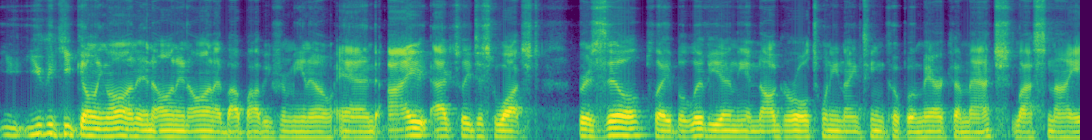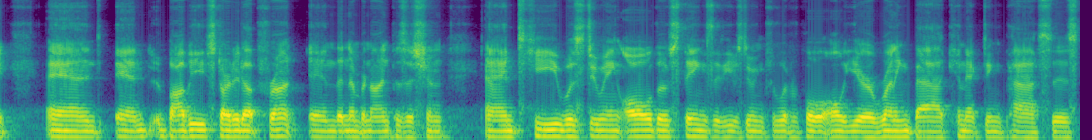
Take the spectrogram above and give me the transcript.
you, you could keep going on and on and on about Bobby Firmino. And I actually just watched Brazil play Bolivia in the inaugural 2019 Copa America match last night and and Bobby started up front in the number nine position, and he was doing all those things that he was doing for Liverpool all year, running back, connecting passes,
